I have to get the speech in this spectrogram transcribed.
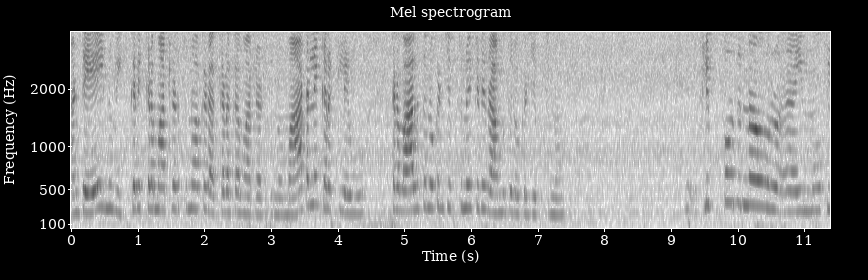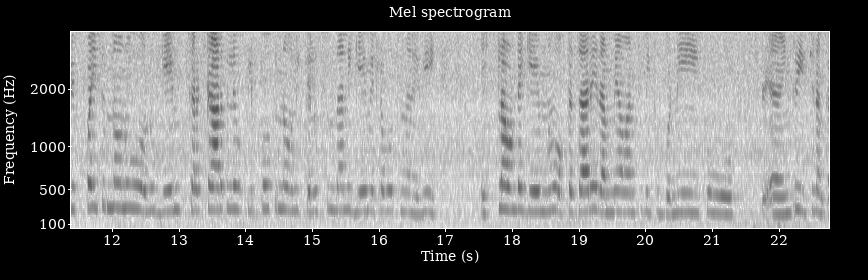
అంటే నువ్వు ఇక్కడిక్కడ మాట్లాడుతున్నావు అక్కడ అక్కడక్కడ మాట్లాడుతున్నావు. మాటలే కరెక్ట్ లేవు. అక్కడ వాళ్ళతో ఒకటి చెప్తున్నావు ఇక్కడ రాముతో ఒకటి చెప్తున్నావు. ఫ్లిప్ అవుతున్నావు ఏమో. ఫ్లిప్ అవుతున్నావు నువ్వు. నువ్వు గేమ్ కరెక్ట్ ఆడతలేవు. ఫ్లిప్ అవుతున్నావు. నీకు తెలుస్తుందా? నీ గేమ్ ఎట్లా పోతుంది అనేది ఇట్లా ఉండే గేమ్ను ఒక్కసారి రమ్య వన్స్ నీకు నీకు ఎంట్రీ ఇచ్చినాక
